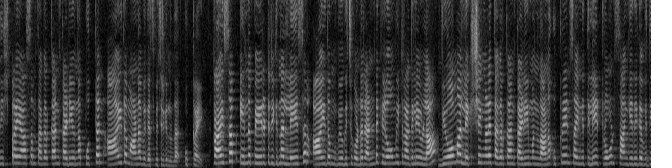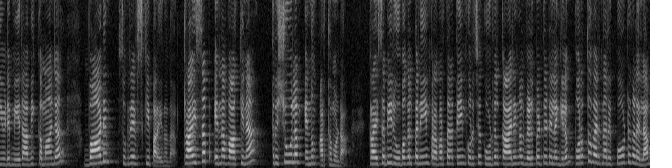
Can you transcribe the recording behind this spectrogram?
നിഷ്പ്രയാസം തകർക്കാൻ കഴിയുന്ന പുത്തൻ ആയുധമാണ് വികസിപ്പിച്ചിരിക്കുന്നത് ഉക്രൈൻ. ട്രൈസപ്പ് എന്ന് പേരിട്ടിരിക്കുന്ന ലേസർ ആയുധം ഉപയോഗിച്ചുകൊണ്ട് രണ്ട് കിലോമീറ്റർ അകലെയുള്ള വ്യോമ ലക്ഷ്യങ്ങളെ തകർക്കാൻ കഴിയുമെന്നതാണ് ഉക്രൈൻ സൈന്യത്തിലെ ഡ്രോൺ സാങ്കേതിക വിദ്യയുടെ മേധാവി കമാൻഡർ വാഡിം സുഗ്രേവ്സ്കി പറയുന്നത്. ട്രൈസപ്പ് എന്ന വാക്കിന് ത്രിശൂലം എന്നും അർത്ഥമുണ്ട്. ട്രൈസബി രൂപകൽപ്പനയും പ്രവർത്തനത്തെയും കുറിച്ച് കൂടുതൽ കാര്യങ്ങൾ വെളിപ്പെടുത്തിയിട്ടില്ലെങ്കിലും പുറത്തു വരുന്ന റിപ്പോർട്ടുകളെല്ലാം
